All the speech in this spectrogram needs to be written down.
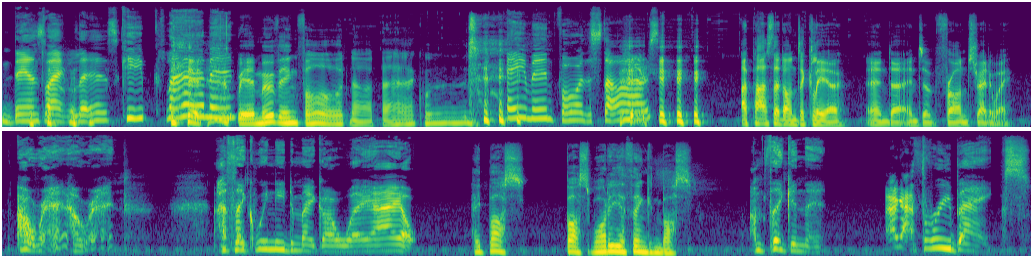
Dan's like, let's keep climbing, We're moving forward, not backwards. aiming for the stars. I pass that on to Cleo and uh, and to Fron straight away. all right, all right. I think we need to make our way out. Hey, boss, boss, what are you thinking, boss? I'm thinking that I got three banks.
